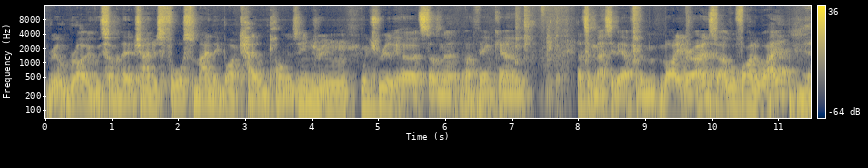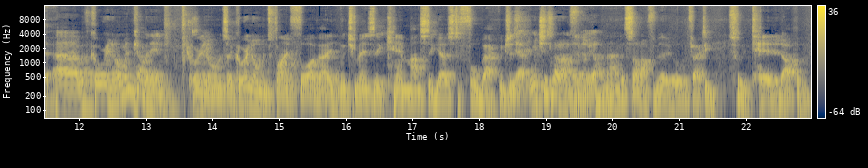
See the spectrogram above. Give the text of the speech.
real rogue with some of their changes, forced mainly by Kalyn Ponga's injury. Mm, which really hurts, doesn't it? I think um, that's a massive out for the mighty Maroons, but we'll find a way. Uh, with Corey Norman coming in. Corey Norman. So Corey Norman's playing five eight, which means that Cam Munster goes to fullback, which is Yeah, which is not unfamiliar. no, that's not unfamiliar. In fact, he sort of teared it up and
